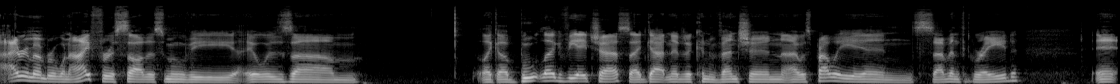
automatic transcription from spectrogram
I remember when I first saw this movie, it was um, like a bootleg VHS. I'd gotten it at a convention. I was probably in seventh grade, and,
